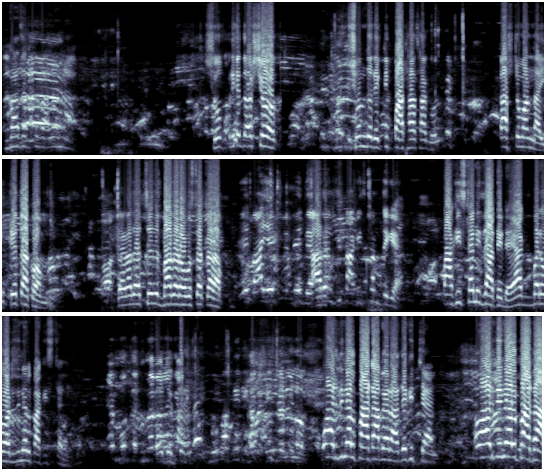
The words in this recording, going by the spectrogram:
বাজার তো ভালো না। সুপ্রিয় দর্শক সুন্দর একটি পাঠা ছাগল। কাস্টমার নাই ক্রেতা কম। দেখা যাচ্ছে যে বাজার অবস্থা খারাপ। আর পাকিস্তান থেকে। পাকিস্তানি জাত এটা একবারে অরিজিনাল পাকিস্তানি। অরিজিনাল পাঠা বেড়া দেখিচ্ছেন? অরিজিনাল পাঠা।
